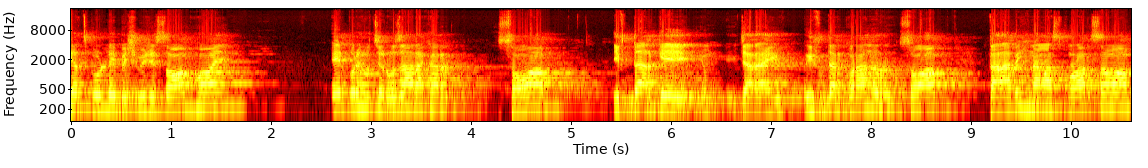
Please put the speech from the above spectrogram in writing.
কাজ করলে বেশি বেশি সব হয়, এরপরে হচ্ছে রোজা রাখার সওয়াব, ইফতারকে, যারা ইফতার করানোর সওয়াব, তারাবিহ নামাজ পড়ার সওয়াব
